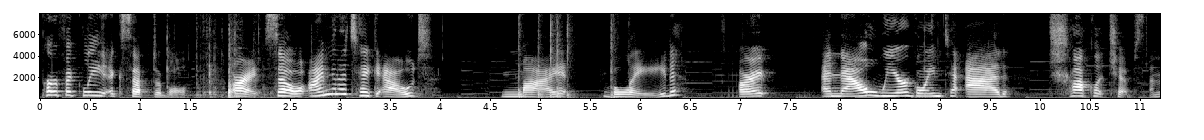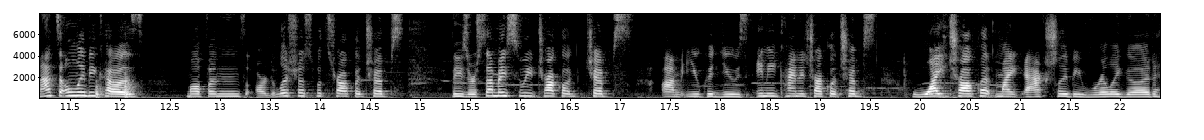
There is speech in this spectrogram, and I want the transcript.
Perfectly acceptable. All right, so I'm gonna take out my blade, all right? And now we are going to add chocolate chips. And that's only because muffins are delicious with chocolate chips. These are semi-sweet chocolate chips. Um, you could use any kind of chocolate chips. White chocolate might actually be really good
